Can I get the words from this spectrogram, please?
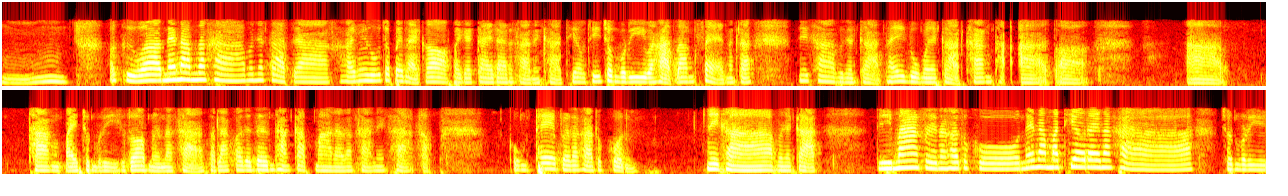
หืมก็คือว่าแนะนำนะคะ บรรยากาศจะใครไม่รู้จะไปไหนก็ไปไกลๆได้นะคะนี่ค่ะ เที่ยวที่ชลบุรีมหาดบางแสนนะคะ นี่ค่ะ บรรยากาศให้ดูบรรยากาศข้างทาอ่าอ่าอ่าทางไปชลบุรีรอบหนึ่งนะคะตอนแรกก็จะเดินทางกลับมาแล้วนะคะนี่ค่ะกับ กรุงเทพแล้วนะคะ ทุกคน นี่ค่ะ บรรยากาศดีมากเลยนะคะ ทุกคนแนะนำมาเที่ยวได้นะคะชลบุรี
